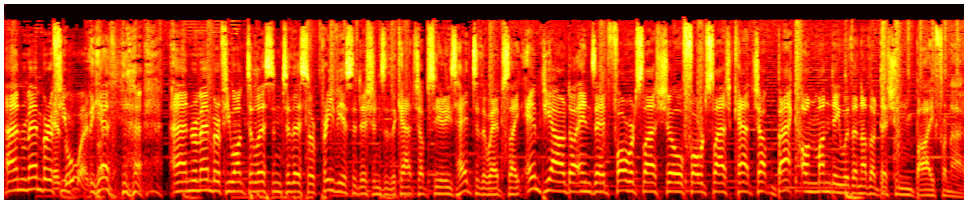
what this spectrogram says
And remember, if As you always, yeah, and remember, if you want to listen to this or previous editions of the Catch Up series, head to the website mpr.nz forward slash show forward slash catch up. Back on Monday with another edition. Bye for now.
